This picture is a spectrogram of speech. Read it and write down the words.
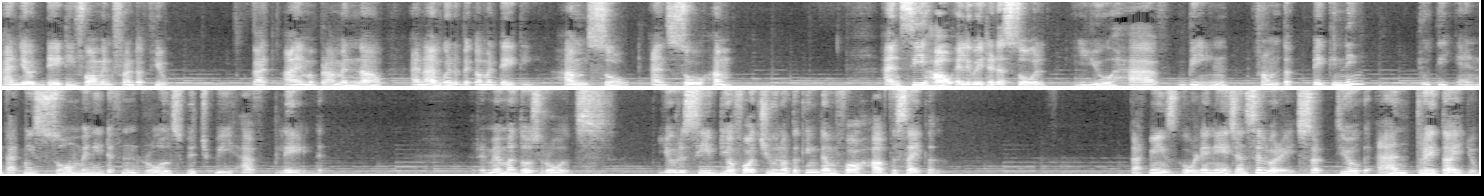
and your deity form in front of you. That I am a Brahmin now and I'm going to become a deity. Hum so and so hum. And see how elevated a soul you have been from the beginning to the end. That means so many different roles which we have played. Remember those roles. You received your fortune of the kingdom for half the cycle. That means Golden Age and Silver Age, Satyug and Treta Yug.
